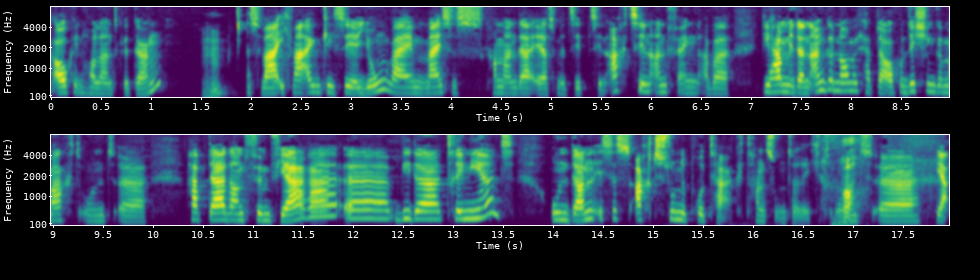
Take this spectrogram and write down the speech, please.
auch in Holland, gegangen. Mhm. Es war, ich war eigentlich sehr jung, weil meistens kann man da erst mit 17, 18 anfangen, aber die haben mir dann angenommen. Ich habe da auch Audition gemacht und äh, habe da dann fünf Jahre äh, wieder trainiert und dann ist es acht Stunden pro Tag Tanzunterricht. Und äh, ja.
